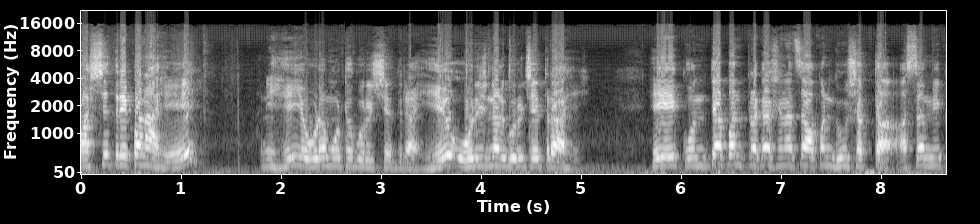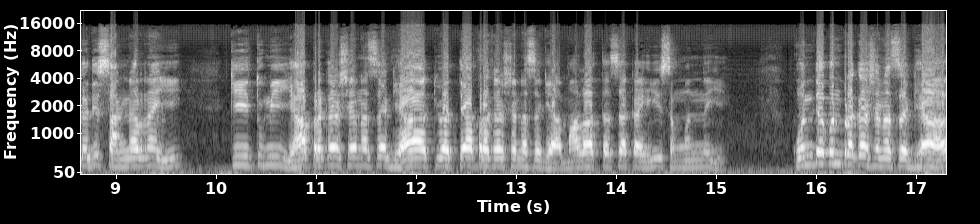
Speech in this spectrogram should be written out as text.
पाचशे त्रेपन्न आहे. आणि हे एवढं मोठं गुरुक्षेत्र आहे. हे ओरिजिनल गुरुक्षेत्र आहे. हे कोणत्या पण प्रकाशनाचं आपण घेऊ शकता. असं मी कधीच सांगणार नाही की तुम्ही ह्या प्रकाशनाचं घ्या किंवा त्या प्रकाशनाचं घ्या. मला तसा काही संबंध नाही आहे कोणत्या पण प्रकाशनाचं घ्या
